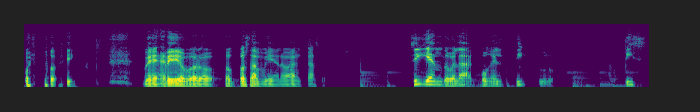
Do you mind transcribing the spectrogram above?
Puerto Rico. Me río, pero son cosas mías, no hagan caso. Siguiendo, ¿verdad? Con el título, la noticia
